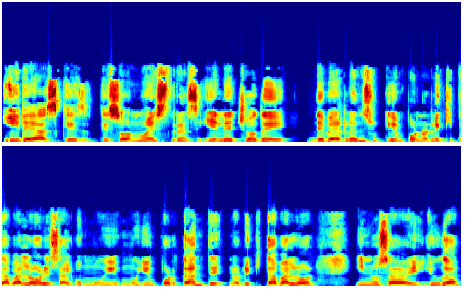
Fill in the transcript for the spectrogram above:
ideas que, son nuestras y el hecho de, de verla en su tiempo no le quita valor, es algo muy, muy importante, no le quita valor y nos ayuda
